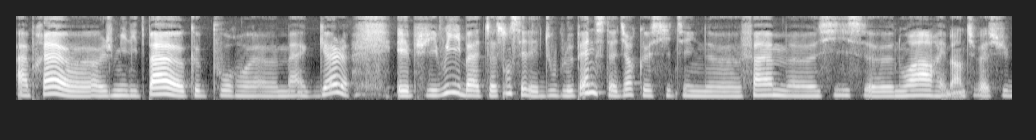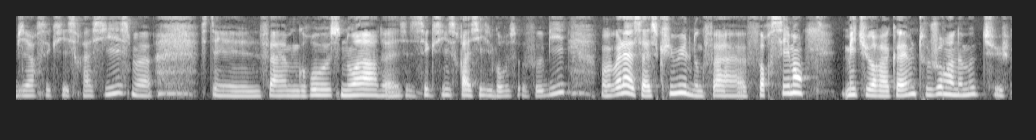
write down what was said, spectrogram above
Après, euh, je milite pas euh, que pour euh, ma gueule. Et puis oui, bah de toute façon c'est les doubles peines, c'est-à-dire que si t'es une femme euh, cis noire, et ben tu vas subir sexisme, racisme. Si t'es une femme grosse noire, bah, sexisme, racisme, grossophobie. Bon voilà, ça se cumule donc forcément. Mais tu auras quand même toujours un homme au-dessus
